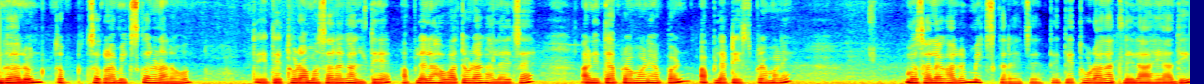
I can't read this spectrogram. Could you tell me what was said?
घालून चप सगळा मिक्स करणार आहोत. तर इथे थोडा मसाला घालते. आपल्याला हवा तेवढा घालायचा आहे. आणि त्याप्रमाणे आपण आपल्या टेस्टप्रमाणे मसाला घालून मिक्स करायचा आहे. तिथे थोडा घातलेला आहे आधी.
